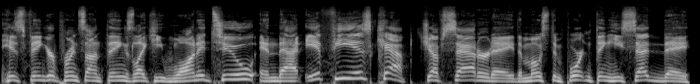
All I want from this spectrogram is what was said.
his fingerprints on things like he wanted to, and that if he is kept, Jeff Saturday, the most important thing he said today,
